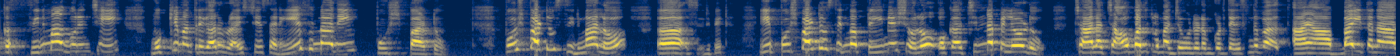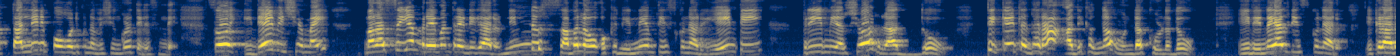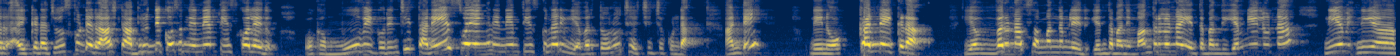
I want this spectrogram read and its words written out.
ఒక సినిమా గురించి ముఖ్యమంత్రి గారు రైస్ చేశారు. ఏ సినిమా అది? పుష్ప టూ. పుష్ప టూ సినిమాలో రిపీట్. ఈ పుష్ప టూ సినిమా ప్రీమియర్ షోలో ఒక చిన్న పిల్లోడు చాలా చావు బతుకుల మధ్య ఉండడం కూడా తెలిసింది. ఆ అబ్బాయి తన తల్లిని పోగొట్టుకున్న విషయం కూడా తెలిసిందే. సో ఇదే విషయమై మన సీఎం రేవంత్ రెడ్డి గారు నిండు సభలో ఒక నిర్ణయం తీసుకున్నారు. ఏంటి? ప్రీమియర్ షో రద్దు. టికెట్ల ధర అధికంగా ఉండకూడదు. ఈ నిర్ణయాలు తీసుకున్నారు. ఇక్కడ ఇక్కడ చూసుకుంటే రాష్ట్ర అభివృద్ధి కోసం నిర్ణయం తీసుకోలేదు. ఒక మూవీ గురించి తనే స్వయంగా నిర్ణయం తీసుకున్నారు ఎవరితోనూ చర్చించకుండా. అంటే నేను ఒక్కడనే ఇక్కడ ఎవ్వరు నాకు సంబంధం లేదు. ఎంతమంది మంత్రులున్నా ఎంతమంది ఎమ్మెల్యేలున్నా నియమి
